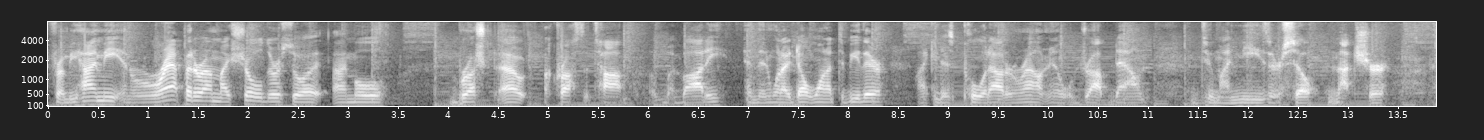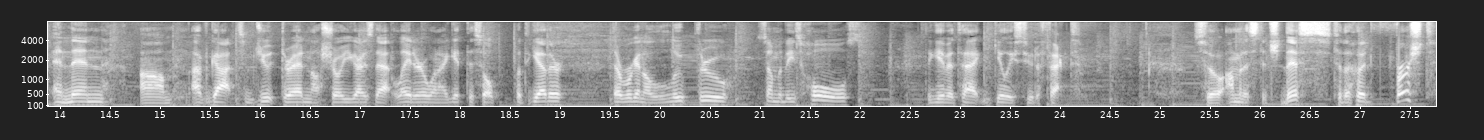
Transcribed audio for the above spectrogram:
from behind me and wrap it around my shoulder so I, I'm all brushed out across the top of my body. And then when I don't want it to be there I can just pull it out and around and it will drop down to my knees or so. I'm not sure. And then um, I've got some jute thread and I'll show you guys that later when I get this all put together that we're gonna loop through some of these holes to give it that ghillie suit effect. So I'm gonna stitch this to the hood first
